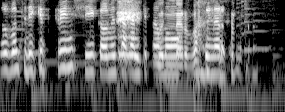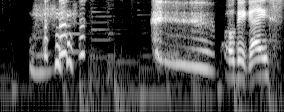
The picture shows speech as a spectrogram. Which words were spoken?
Walaupun sedikit cringe sih kalau misalkan kita Bener mau dengar. Oke guys,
